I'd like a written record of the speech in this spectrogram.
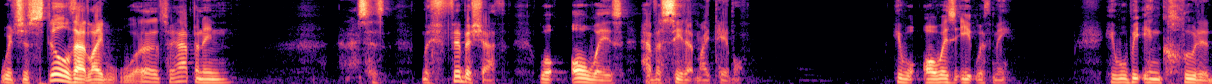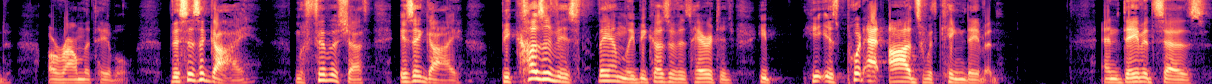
which is still that, like, what's happening? And it says, Mephibosheth will always have a seat at my table. He will always eat with me. He will be included around the table. This is a guy, Mephibosheth is a guy, because of his family, because of his heritage, he he is put at odds with King David. And David says,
